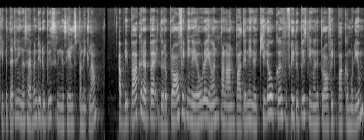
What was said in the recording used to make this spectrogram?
கிட்டத்தட்ட நீங்கள் செவன்ட்டி ருபீஸ் நீங்கள் சேல்ஸ் பண்ணிக்கலாம். அப்படி பார்க்குறப்ப இதோட ப்ராஃபிட் நீங்கள் எவ்வளோ ஏர்ன் பண்ணலான்னு பார்த்தீங்கன்னா நீங்கள் கிலோவுக்கு ஃபிஃப்டி ருபீஸ் நீங்கள் வந்து ப்ராஃபிட் பார்க்க முடியும்.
